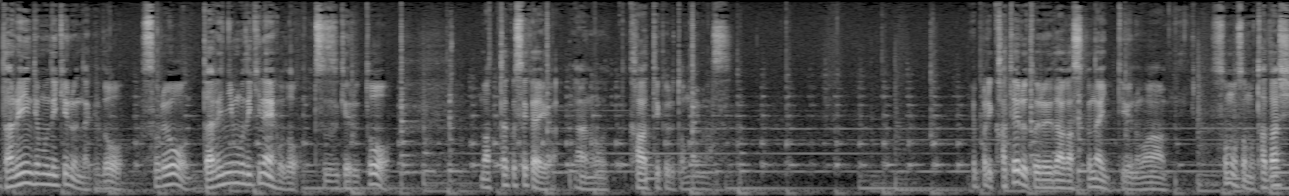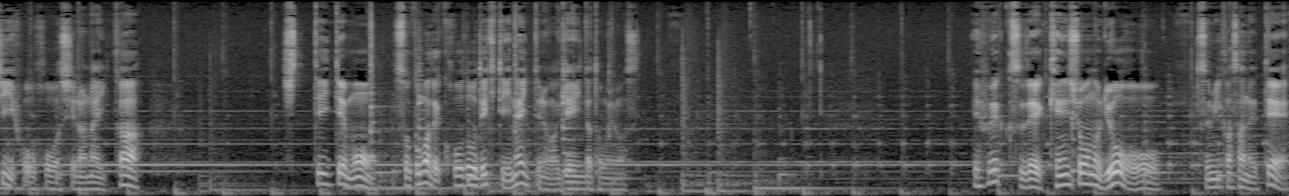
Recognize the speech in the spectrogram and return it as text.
誰にでもできるんだけどそれを誰にもできないほど続けると全く世界があの変わってくると思いますやっぱり勝てるトレーダーが少ないっていうのはそもそも正しい方法を知らないか知っていてもそこまで行動できていないっていうのが原因だと思います。FX で検証の量を積み重ねて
